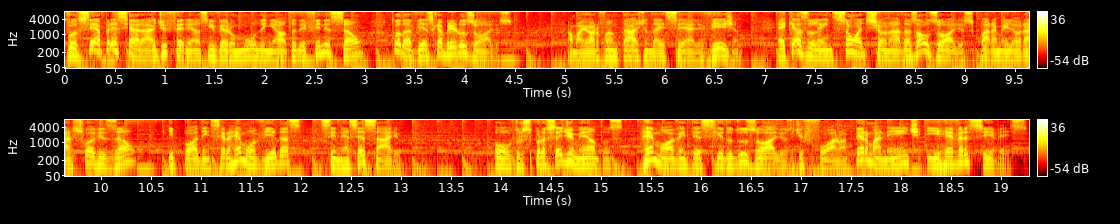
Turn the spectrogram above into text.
Você apreciará a diferença em ver o mundo em alta definição toda vez que abrir os olhos. A maior vantagem da ICL Vision é que as lentes são adicionadas aos olhos para melhorar sua visão e podem ser removidas se necessário. Outros procedimentos removem tecido dos olhos de forma permanente e irreversíveis.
